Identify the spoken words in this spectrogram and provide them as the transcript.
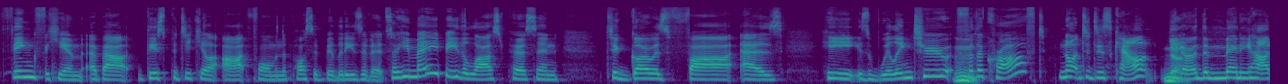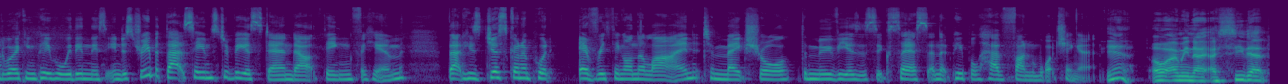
thing for him about this particular art form and the possibilities of it. So he may be the last person to go as far as he is willing to for the craft, not to discount, Mm. No. you know, the many hardworking people within this industry, but that seems to be a standout thing for him that he's just going to put everything on the line to make sure the movie is a success and that people have fun watching it. Yeah. Oh, I mean, I, I see that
